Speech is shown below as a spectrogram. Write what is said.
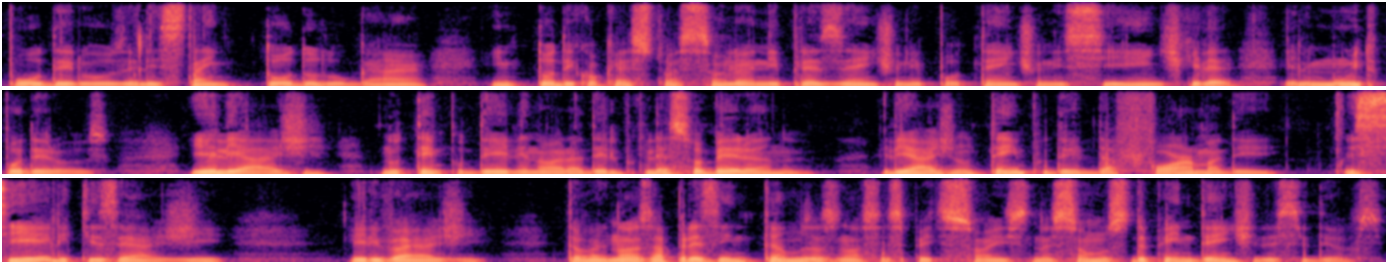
poderoso, Ele está em todo lugar, em toda e qualquer situação, ele é onipresente, onipotente, onisciente, que ele é, ele é muito poderoso. E ele age no tempo dele, na hora dele, porque ele é soberano. Ele age no tempo dele, da forma dele. E se ele quiser agir, ele vai agir. Então nós apresentamos as nossas petições, nós somos dependentes desse Deus.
